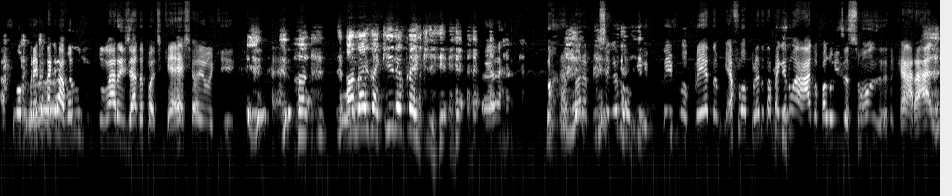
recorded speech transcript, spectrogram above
A flor preta tá gravando no Laranjada Podcast, olha eu aqui. A nós aqui, né, Frank? Bora, bora Bill chegando no Rio, não tem flor preta, porque a flor preta tá pegando uma água pra Luísa Sonza. Caralho.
